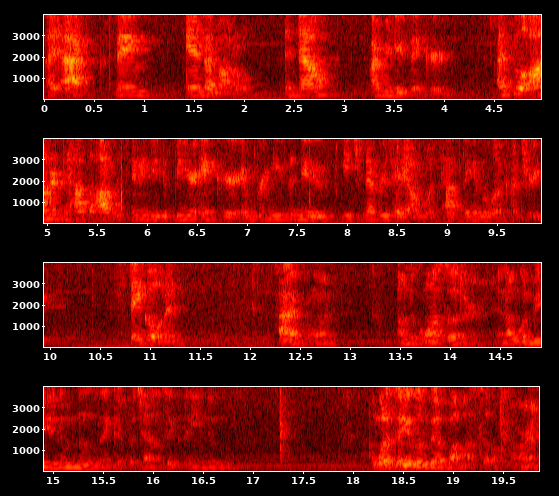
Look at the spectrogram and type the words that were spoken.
I act, sing, and I model. And now, I'm your news anchor. I feel honored to have the opportunity to be your anchor and bring you the news each and every day on what's happening in the Low Country. Stay golden. Hi everyone, I'm DeQuan Sutter, and I'm going to be your new news anchor for Channel 16 News. I'm going to tell you a little bit about myself, alright?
